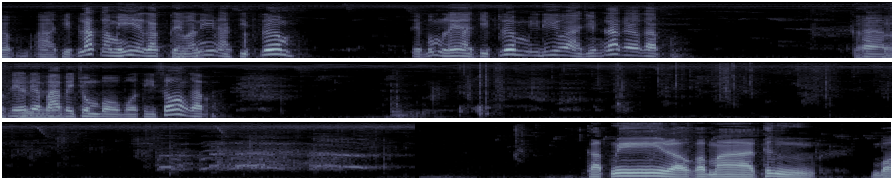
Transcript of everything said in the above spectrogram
ครับอาชีพหลักก็มีครับ แต่วันนี้อาชีพเสริมแต่ผมเลยอาจีบเริ่มอีดีว่าอาจีบรักแล้วครับครับอ่าเดี๋ยวเดี๋ยวพาไปชมบ่อบ่อที่สองครับ ครับนี่เราก็มาถึงบ่อ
